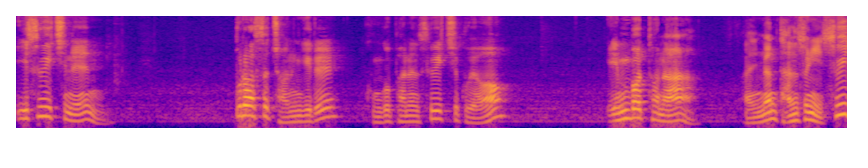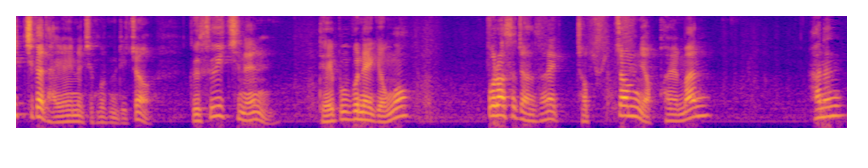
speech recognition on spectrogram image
이 스위치는 플러스 전기를 공급하는 스위치고요. 인버터나 아니면 단순히 스위치가 달려있는 제품들이죠. 그 스위치는 대부분의 경우 플러스 전선의 접점 역할만 하는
